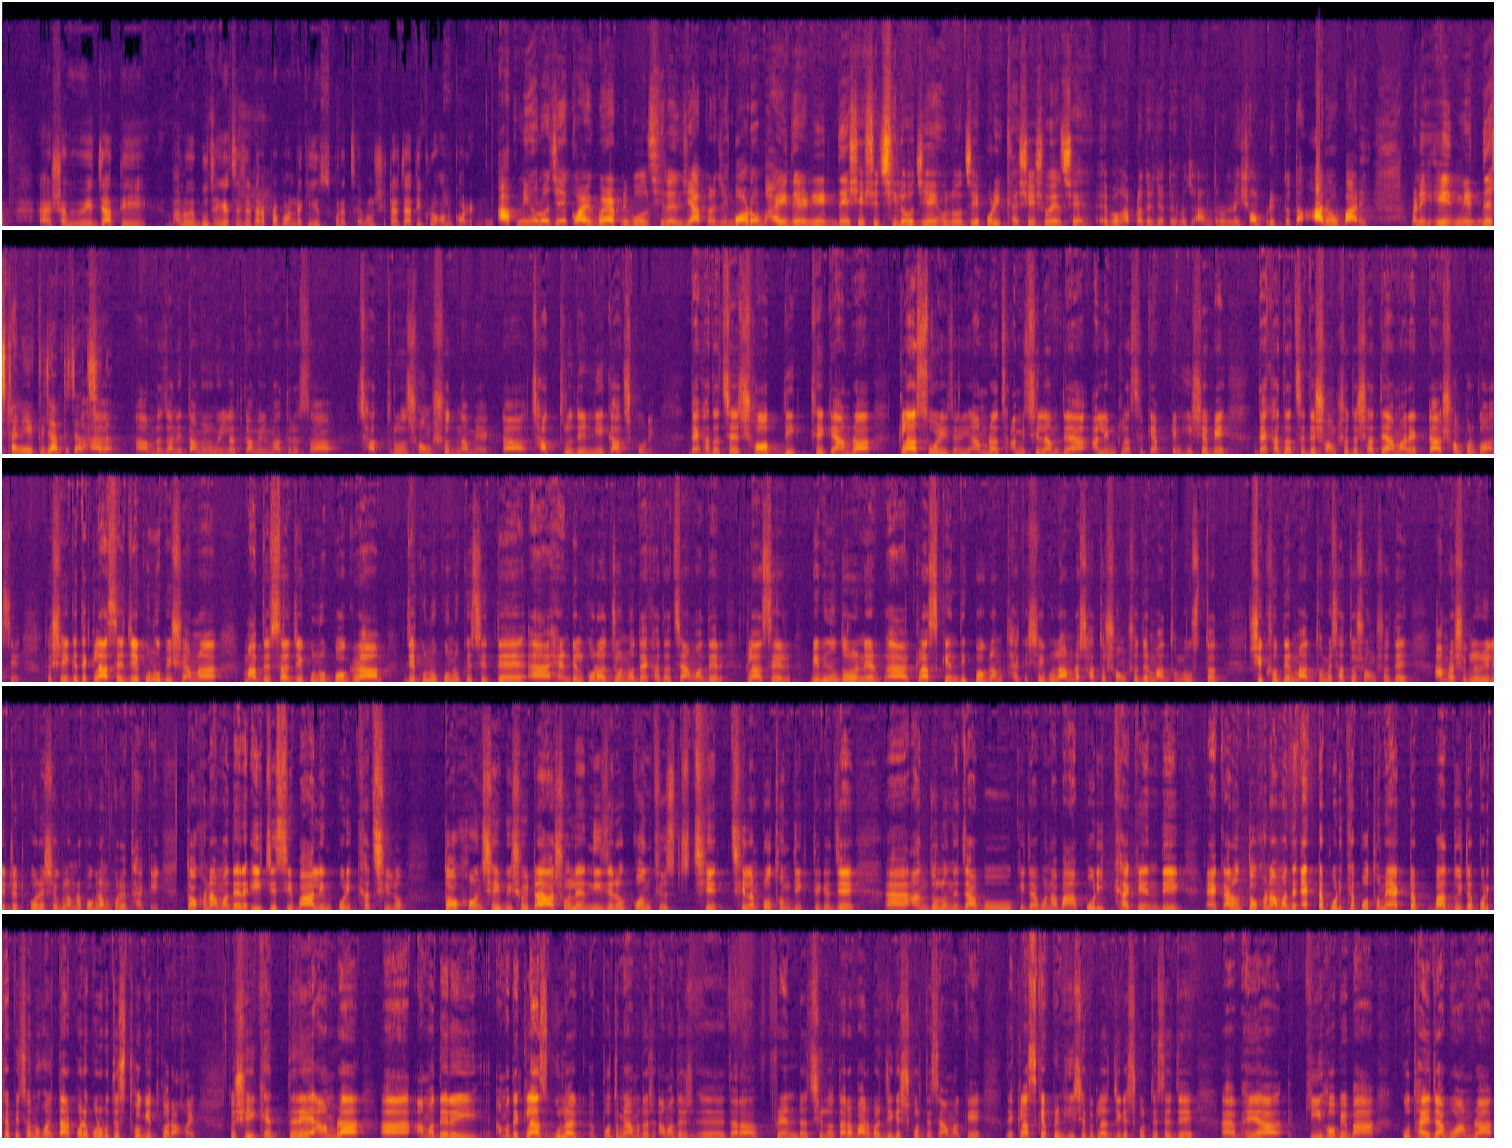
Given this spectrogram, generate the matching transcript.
স্বাভাবিকভাবে জাতি ভালোভাবে বুঝে গেছে যে তারা প্রপাগান্ডাকে ইউজ করেছে এবং সেটা জাতি গ্রহণ করেনি। আপনি হলো যে কয়েকবার আপনি বলছিলেন যে আপনার যে বড় ভাইদের নির্দেশ এসেছিল যে হলো যে পরীক্ষা শেষ হয়েছে এবং আপনাদের যাতে হলো যে আন্দোলনে সম্পৃক্ততা আরও বাড়ে। মানে এই নির্দেশটা নিয়ে একটু জানতে চাচ্ছিলাম। হ্যাঁ, আমরা জানি তামিল মিল্লাত কামিল মাদ্রাসা ছাত্র সংসদ নামে একটা ছাত্রদের নিয়ে কাজ করে। দেখা যাচ্ছে সব দিক থেকে আমরা ক্লাস ওয়াইজারি আমরা আমি ছিলাম আলিম ক্লাসের ক্যাপ্টেন হিসেবে, দেখা যাচ্ছে যে সংসদের সাথে আমার একটা সম্পর্ক আছে। তো সেই ক্ষেত্রে ক্লাসের যে কোনো বিষয়, আমরা মাদ্রাসার যে কোনো প্রোগ্রাম যে কোনো কোনো কিছুতে হ্যান্ডেল করার জন্য দেখা যাচ্ছে আমাদের ক্লাসের বিভিন্ন ধরনের ক্লাস কেন্দ্রিক প্রোগ্রাম থাকে, সেগুলো আমরা ছাত্র সংসদের মাধ্যমে, উস্তাদ শিক্ষকদের মাধ্যমে, ছাত্র সংসদে আমরা সেগুলো রিলেটেড করে, সেগুলো আমরা প্রোগ্রাম করে থাকি। তখন আমাদের এইচএসসি বা আলিম পরীক্ষা ছিল তখন সেই বিষয়টা আসলে নিজেরও কনফিউজ ছিলাম প্রথম দিক থেকে যে আন্দোলনে যাব কি যাব না বা পরীক্ষা কেন্দ্রিক কারণ তখন আমাদের একটা পরীক্ষা প্রথমে একটা বা দুইটা পরীক্ষা পিছানো হয়, তারপরে পরবর্তী স্থগিত করা হয়। তো সেই ক্ষেত্রে আমরা আমাদের এই, আমাদের ক্লাসগুলো প্রথমে আমাদের আমাদের যারা ফ্রেন্ডরা ছিল, তারা বারবার জিজ্ঞেস করতেছে আমাকে যে, ক্লাস ক্যাপ্টেন হিসেবে ক্লাস জিজ্ঞেস করতেছে যে ভাইয়া কি হবে বা কোথায় যাব আমরা?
